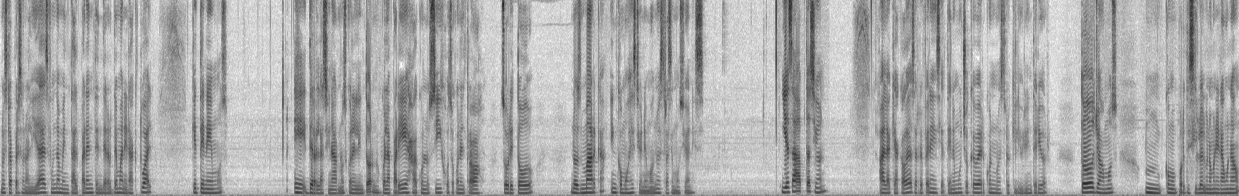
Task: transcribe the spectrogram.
nuestra personalidad es fundamental para entender de manera actual que tenemos eh, de relacionarnos con el entorno, con la pareja, con los hijos o con el trabajo. Sobre todo, nos marca en cómo gestionemos nuestras emociones. Y esa adaptación a la que acabo de hacer referencia tiene mucho que ver con nuestro equilibrio interior. Todos llevamos, mm, como por decirlo de alguna manera, una,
